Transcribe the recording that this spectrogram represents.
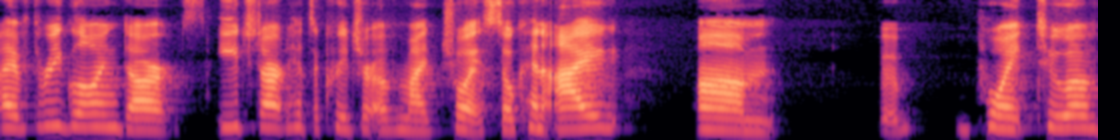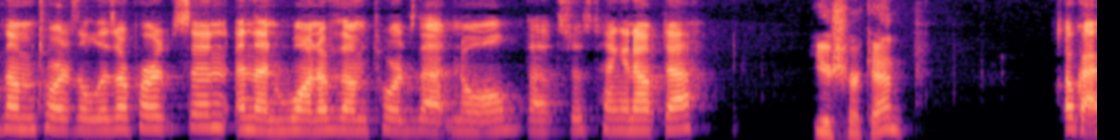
I have three glowing darts. Each dart hits a creature of my choice. So can I um uh, point two of them towards the lizard person and then one of them towards that gnoll that's just hanging out deaf? You sure can. Okay,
